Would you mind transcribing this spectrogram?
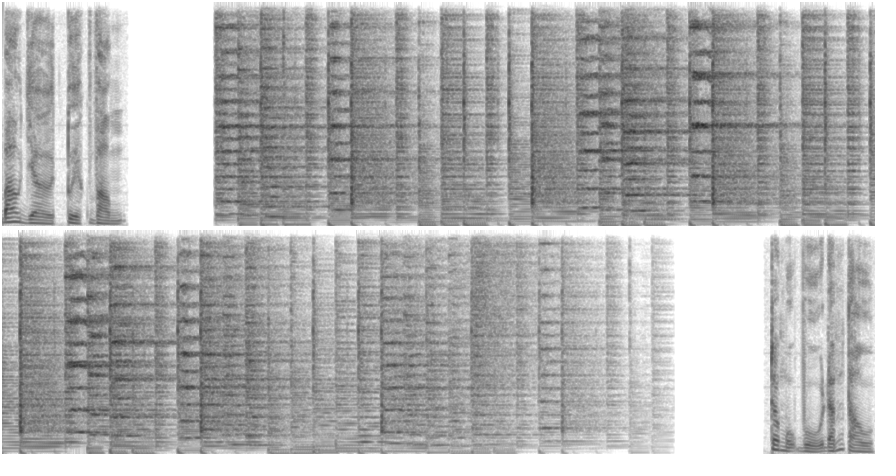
bao giờ tuyệt vọng. Trong một vụ đám tàu,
